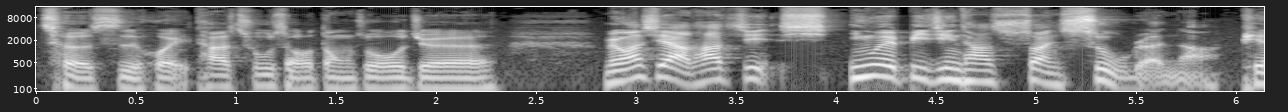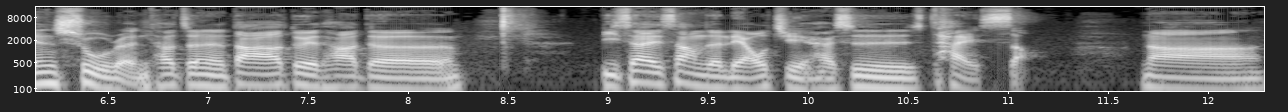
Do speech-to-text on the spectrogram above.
测试会，他出手动作，我觉得。没关系啊，他既因为毕竟他算素人啊，偏素人，他真的大家对他的比赛上的了解还是太少。那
